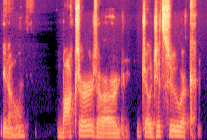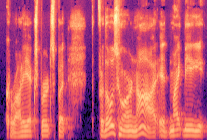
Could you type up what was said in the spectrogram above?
you know, boxers or jujitsu or karate experts. But for those who are not, it might be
